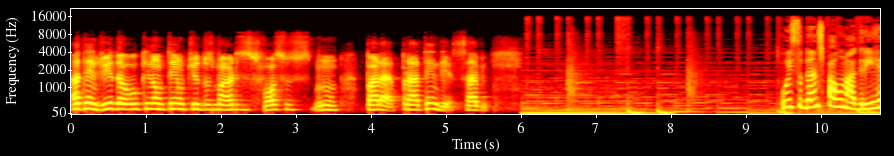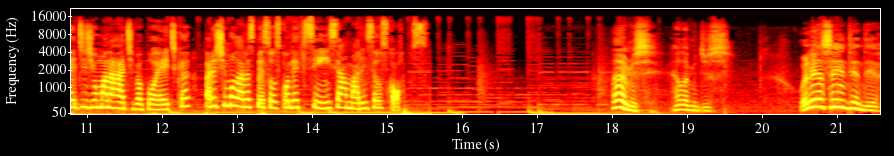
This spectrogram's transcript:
atendida ou que não tenham tido os maiores esforços para, para atender, sabe? O estudante Paulo Madri redigiu uma narrativa poética para estimular as pessoas com deficiência a amarem seus corpos. Ame-se, ela me disse. Olhei sem entender,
